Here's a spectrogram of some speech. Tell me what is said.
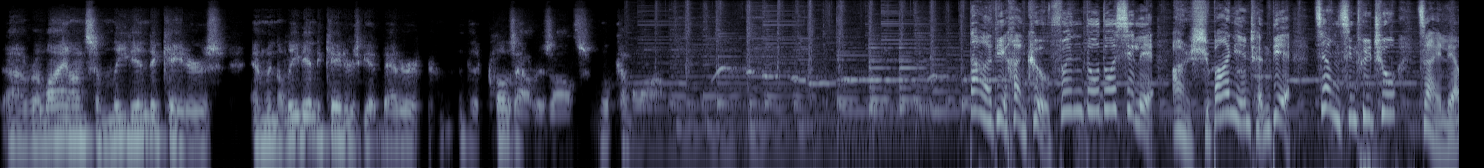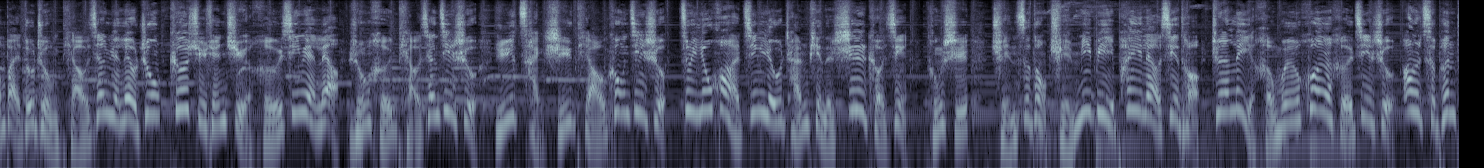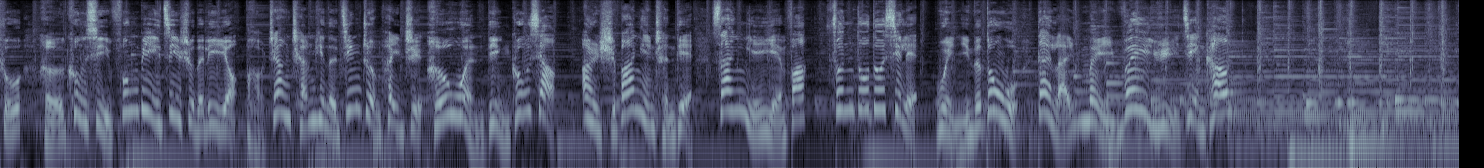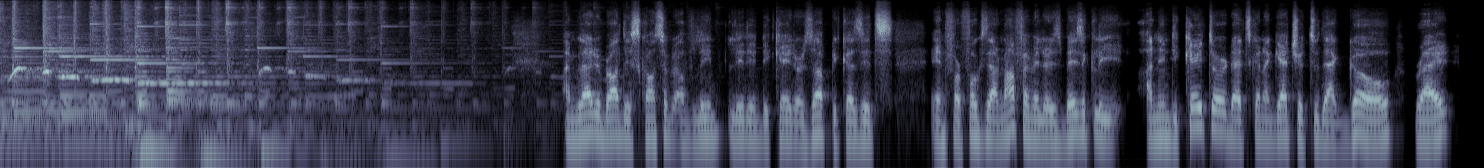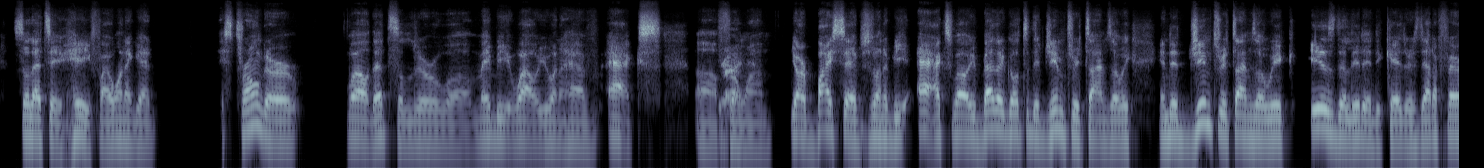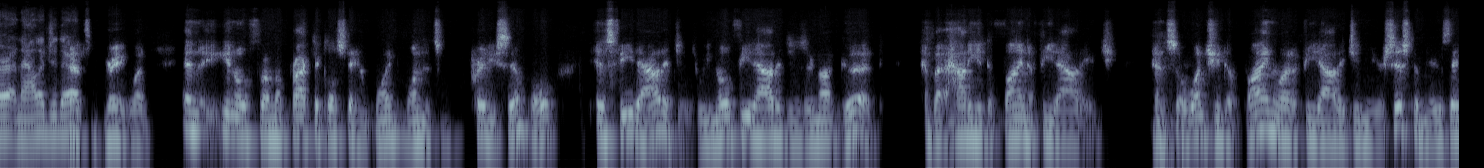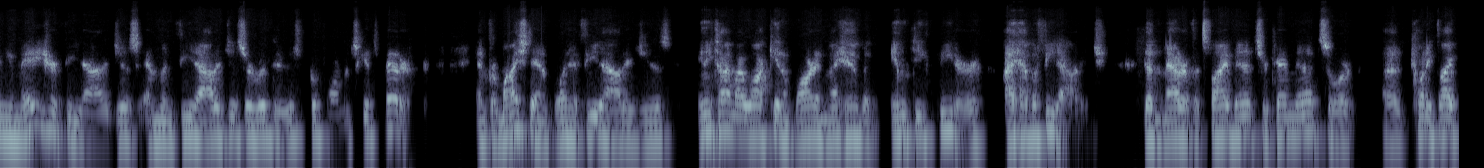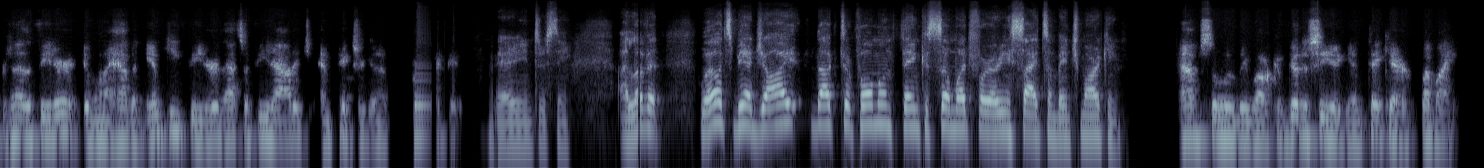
uh, rely on some lead indicators And when the lead indicators get better, the closeout results will come along. 大地汉克芬多多系列二十八年沉淀，匠心推出，在两百多种调香原料中科学选取核心原料，融合调香技术与采湿调控技术，最优化精油产品的适口性。同时，全自动、全密闭配料系统、专利恒温混合技术、二次喷涂和空隙封闭技术的利用，保障产品的精准配置和稳定功效。二十八年沉淀，三年研发，芬多多系列为您的动物带来美味与健康。I'm glad you brought this concept of lead, lead indicators up because it's, and for folks that are not familiar, it's basically an indicator that's going to get you to that goal, right? So let's say, hey, if I want to get stronger, well, that's a little uh, maybe. Well, you want to have X uh, right. from um, your biceps want to be X. Well, you better go to the gym three times a week, and the gym three times a week is the lead indicator. Is that a fair analogy there? That's a great one. And you know, from a practical standpoint, one that's pretty simple is feed outages. We know feed outages are not good, but how do you define a feed outage? And so once you define what a feed outage in your system is, then you measure feed outages. And when feed outages are reduced, performance gets better. And from my standpoint, a feed outage is anytime I walk in a barn and I have an empty feeder, I have a feed outage. Doesn't matter if it's five minutes or 10 minutes or uh, 25% of the feeder. And when I have an empty feeder, that's a feed outage and pigs are going to correct it. Very interesting. I love it. Well, it's been a joy, Dr. Pollmann. Thank you so much for your insights on benchmarking. Absolutely welcome. Good to see you again. Take care. Bye bye.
